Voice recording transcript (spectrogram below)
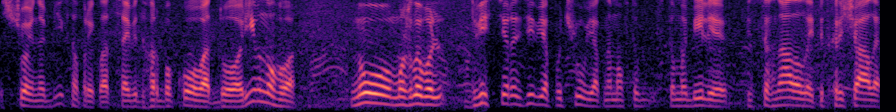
щойно біг, наприклад, це від Горбакова до Рівного. Ну, можливо, 200 разів я почув, як нам авто- автомобілі підсигналили, підкричали.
